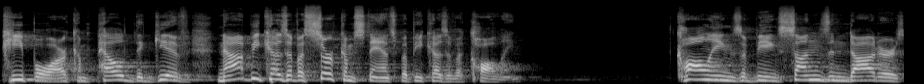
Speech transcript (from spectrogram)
people are compelled to give, not because of a circumstance, but because of a calling callings of being sons and daughters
